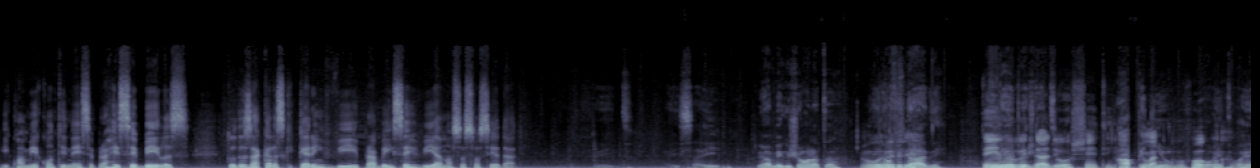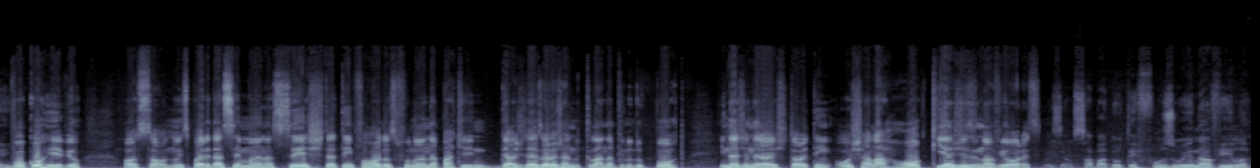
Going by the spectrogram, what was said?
e com a minha continência para recebê-las, todas aquelas que querem vir para bem servir a nossa sociedade. Perfeito. É isso aí. Meu amigo Jonathan, tem novidade. Tem novidade, ô, gente. É Rapidinho. É, vou, corre, corre vou correr, viu? Olha só, no spoiler da semana, sexta tem Forró dos Fulano a partir das 10 horas da noite lá na Vila do Porto. E na General Store tem Oxalá Rock às 19 horas. Pois é, o sábado tem Fuzuê na Vila,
